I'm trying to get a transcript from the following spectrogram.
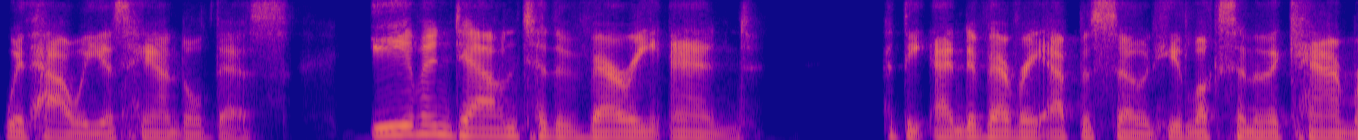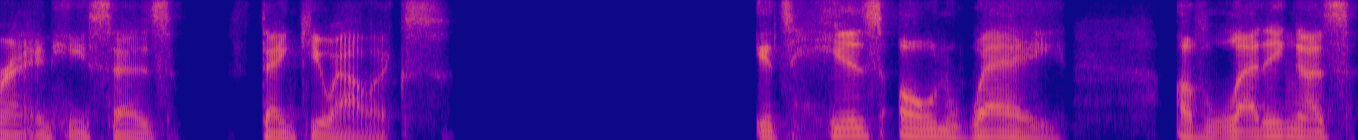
with how he has handled this, even down to the very end. At the end of every episode, he looks into the camera and he says, Thank you, Alex. It's his own way of letting us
